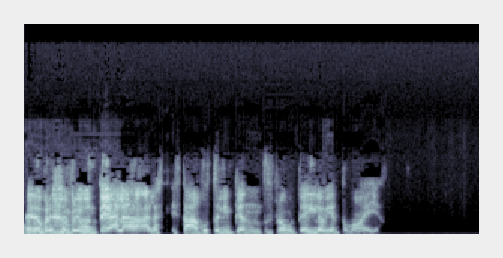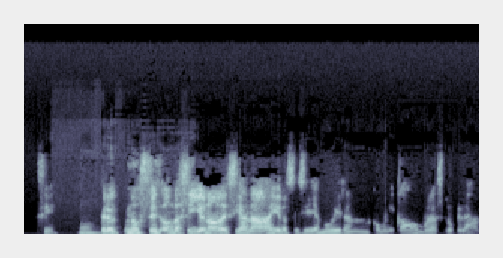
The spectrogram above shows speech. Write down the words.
Pero Oh, pre- pregunté a la, a las que estaban justo limpiando, entonces pregunté y lo habían tomado ellas. Sí. oh. Pero no sé, onda, si yo no decía nada, yo no sé si ellas me hubieran comunicado, por hacer lo que dan.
